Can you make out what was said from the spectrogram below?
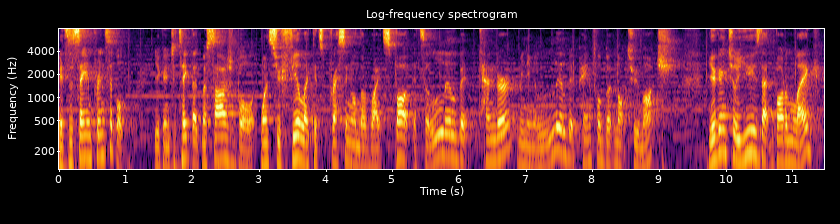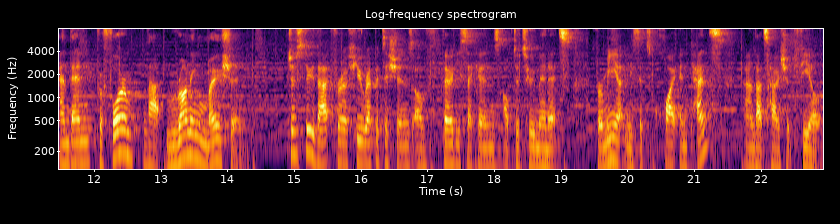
It's the same principle. You're going to take that massage ball. Once you feel like it's pressing on the right spot, it's a little bit tender, meaning a little bit painful, but not too much. You're going to use that bottom leg and then perform that running motion. Just do that for a few repetitions of 30 seconds up to two minutes. For me at least, it's quite intense and that's how it should feel.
